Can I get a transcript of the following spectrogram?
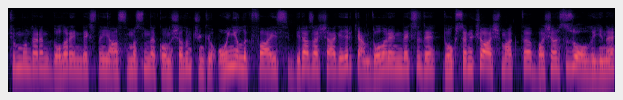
Tüm bunların dolar endeksine yansımasını da konuşalım. Çünkü 10 yıllık faiz biraz aşağı gelirken dolar endeksi de 93'ü aşmakta başarısız oldu yine.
